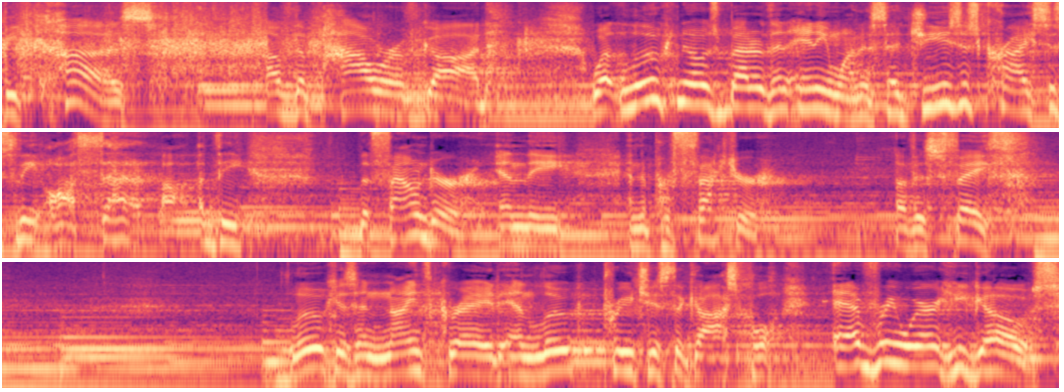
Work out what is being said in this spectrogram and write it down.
because of the power of God. What Luke knows better than anyone is that Jesus Christ is the author, uh, the, the founder and the, and the perfecter of his faith. Luke is in ninth grade, and Luke preaches the gospel everywhere he goes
